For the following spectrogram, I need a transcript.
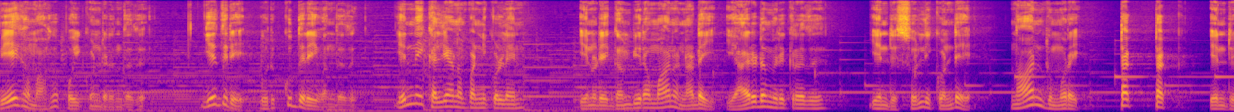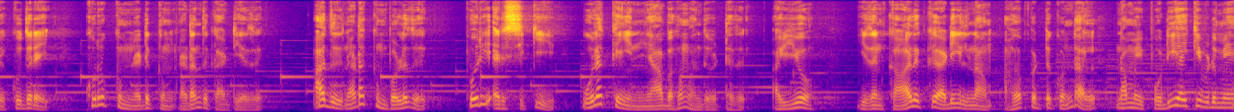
வேகமாக போய்கொண்டிருந்தது எதிரே ஒரு குதிரை வந்தது. என்னை கல்யாணம் பண்ணிக்கொள்ளேன்? என்னுடைய கம்பீரமான நடை யாரிடம் இருக்கிறது? என்று சொல்லிக்கொண்டே நான்கு முறை டக் டக் என்று குதிரை குறுக்கும் நெடுக்கும் நடந்து காட்டியது. அது நடக்கும் பொழுது பொறி அரிசிக்கு உலக்கையின் ஞாபகம் வந்துவிட்டது. ஐயோ இதன் காலுக்கு அடியில் நாம் அகப்பட்டு கொண்டால் நம்மை பொடியாக்கி விடுமே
